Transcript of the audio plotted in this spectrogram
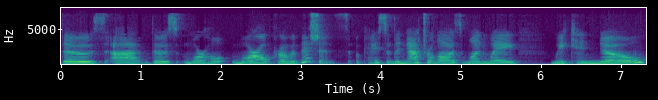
those uh, those moral moral prohibitions. Okay, so the natural law is one way we can know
